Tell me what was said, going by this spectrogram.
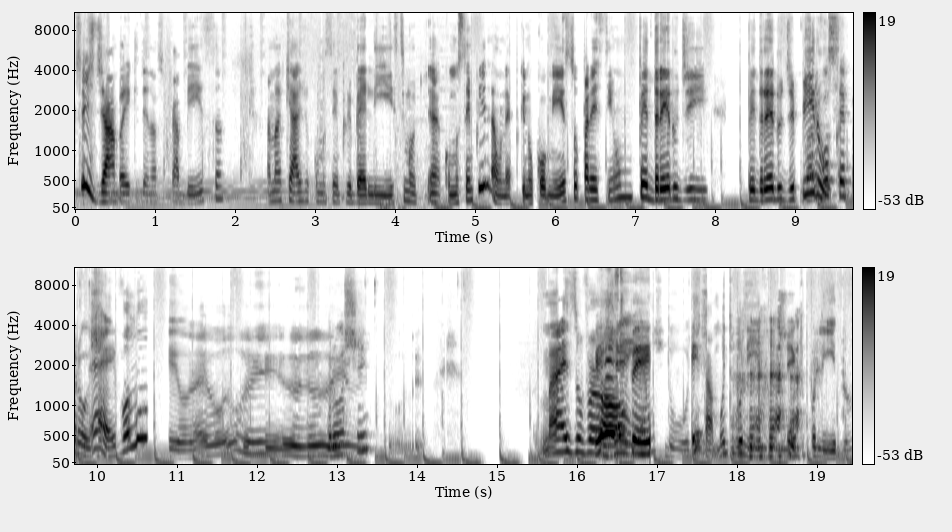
esses diabos aí que tem na sua cabeça. A maquiagem, como sempre, belíssima. É, como sempre, não, né? Porque no começo parecia um pedreiro de. Pedreiro de peru. Agora você, trouxa. É, evoluiu. evoluiu. Trouxa. Mas o overall tudo, tá muito bonito, jeito polido.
